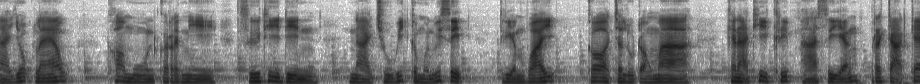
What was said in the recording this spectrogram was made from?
นายกแล้ว ข้อมูลกรณีซื้อที่ดิน นายชูวิทย์กมลวิสิทธิ์เตรียมไว้ก็จะหลุดออกมา ขณะที่คลิปหาเสียงประกาศแก้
